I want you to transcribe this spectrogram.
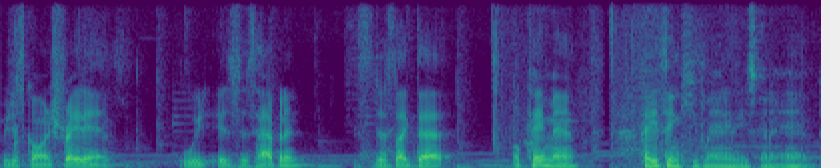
We're just going straight in. We, is this happening? It's just like that? Okay, man. How do you think humanity's gonna end?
